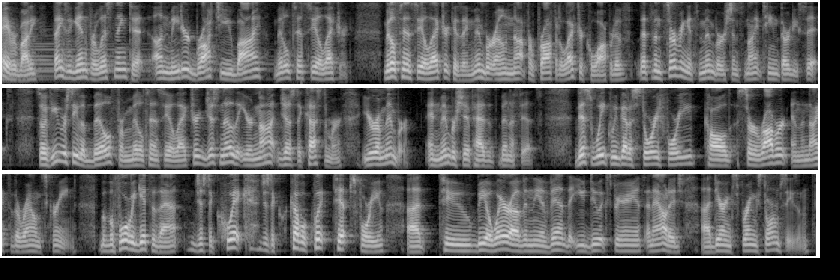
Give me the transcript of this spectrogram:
Hey everybody, thanks again for listening to Unmetered brought to you by Middle Tennessee Electric. Middle Tennessee Electric is a member-owned not-for-profit electric cooperative that's been serving its members since 1936. So if you receive a bill from Middle Tennessee Electric, just know that you're not just a customer, you're a member and membership has its benefits. This week we've got a story for you called Sir Robert and the Knights of the Round Screen. But before we get to that, just a quick, just a couple quick tips for you uh, to be aware of in the event that you do experience an outage uh, during spring storm season.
